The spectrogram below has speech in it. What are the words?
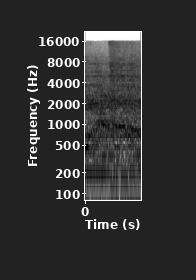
Yes!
